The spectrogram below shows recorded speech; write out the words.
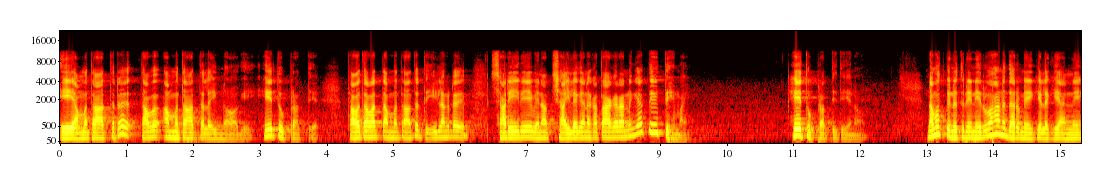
ඒ අම්මා තාත්තට තව අම්මා තාත්තලා ඉන්නවා වගේ හේතු ප්‍රත්‍ය. තව තවත් අම්මා තාත්තට ඊළඟට ශරීරයේ වෙනත් ශෛල ගැන කතා කරන්න ගියත් ඒත් එහෙමයි. හේතු ප්‍රත්‍ය තියෙනවා. නමුත් පිනුතුනේ නිර්වාණ ධර්මය කියලා කියන්නේ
